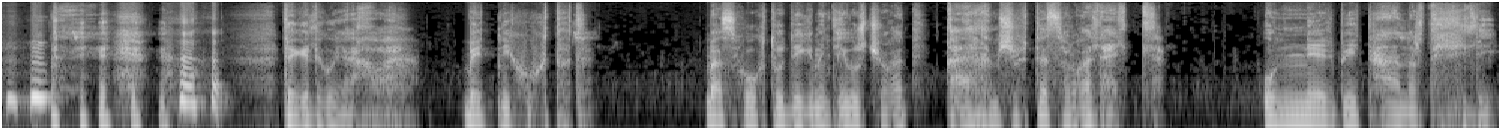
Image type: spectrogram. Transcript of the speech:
Тэгэлгүй яах вэ? Бидний хүүхдүүд. Бас хүүхдүүдийг минь тэрвэрч байгаад гайхамшигтай сургаал айлтлаа. Үннээр би та нарт хэлий.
